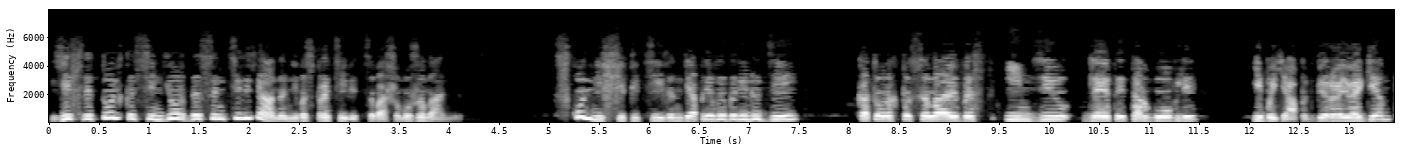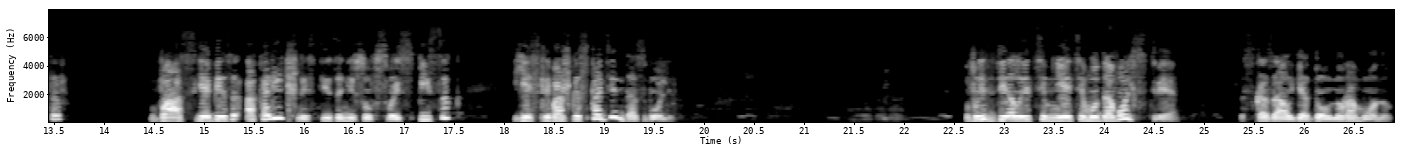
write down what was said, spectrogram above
если только сеньор де Сантильяно не воспротивится вашему желанию. Сколь не щепетилен я при выборе людей, которых посылаю в Вест-Индию для этой торговли, ибо я подбираю агентов. Вас я без околичностей занесу в свой список, если ваш господин дозволит. Вы сделаете мне этим удовольствие, сказал я дону Рамону.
